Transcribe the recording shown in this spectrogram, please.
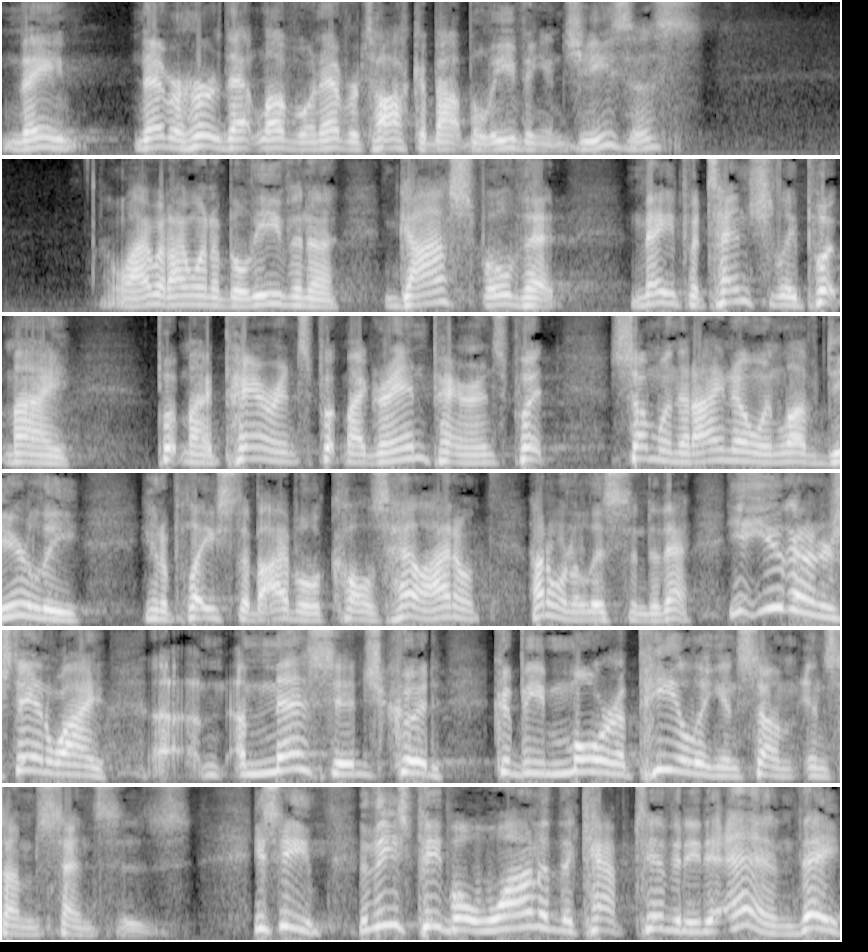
They never heard that loved one ever talk about believing in Jesus. Why would I want to believe in a gospel that may potentially put my put my parents, put my grandparents, put someone that I know and love dearly in a place the Bible calls hell. I don't, I don't want to listen to that. You, you can understand why a, a message could, could be more appealing in some, in some senses. You see, these people wanted the captivity to end. They,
